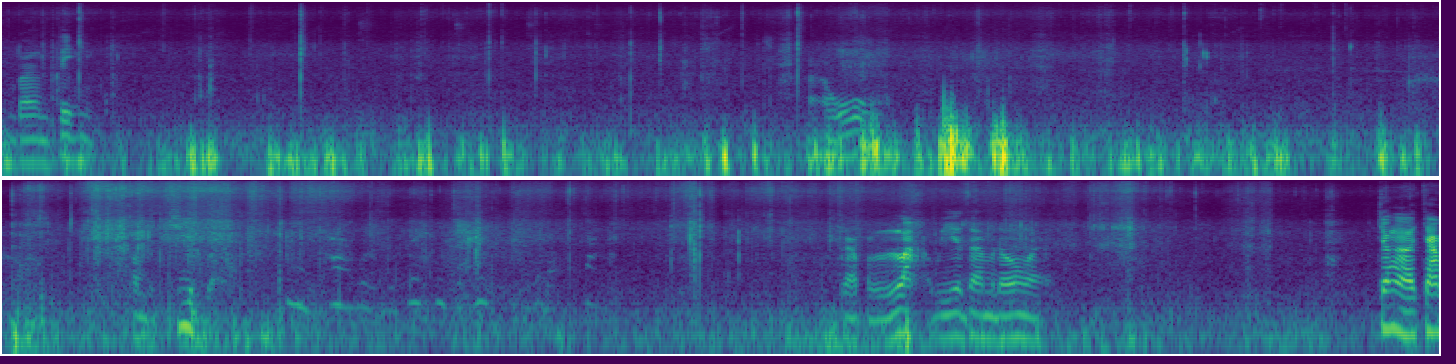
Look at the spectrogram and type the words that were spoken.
អំបិលម្ទេសនេះអូ ធម្មជាតិបាទការប្រឡាក់វាតែម្ដងបាទចឹងអ่ะចាំ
